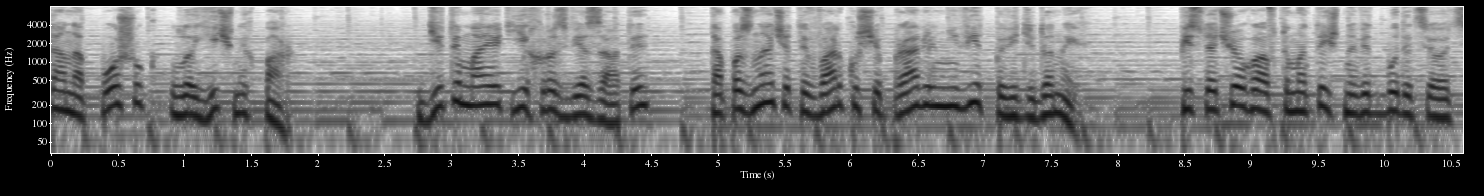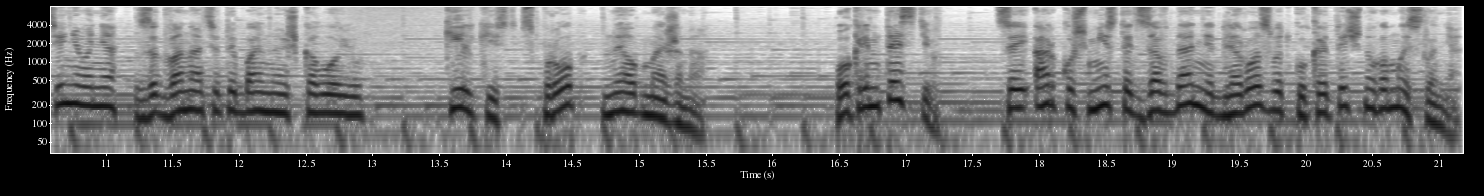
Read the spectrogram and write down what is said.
та на пошук логічних пар. Діти мають їх розв'язати та позначити в аркуші правильні відповіді до них, після чого автоматично відбудеться оцінювання за 12-бальною шкалою. Кількість спроб не обмежена. Окрім тестів, цей аркуш містить завдання для розвитку критичного мислення,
